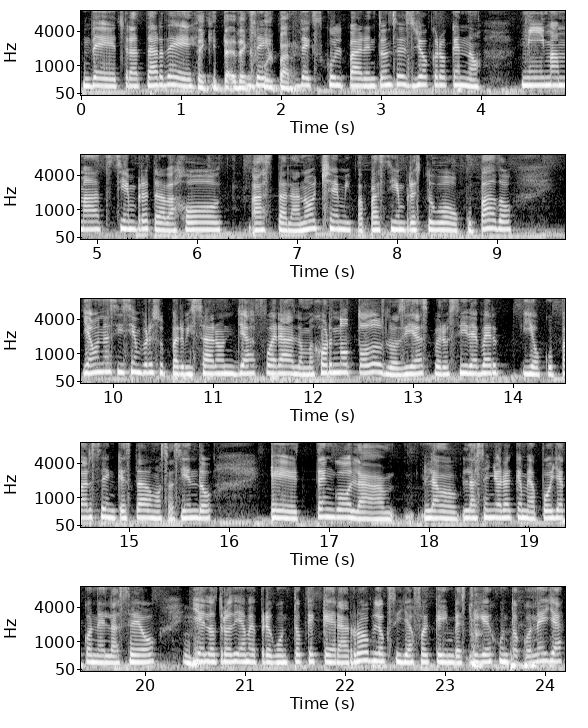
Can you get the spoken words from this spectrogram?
de tratar de... De de exculpar. de exculpar. Entonces yo creo que no. Mi mamá siempre trabajó hasta la noche, mi papá siempre estuvo ocupado y aún así siempre supervisaron, ya fuera a lo mejor no todos los días, pero sí de ver y ocuparse en qué estábamos haciendo. Eh, tengo la, la, la señora que me apoya con el aseo y el otro día me preguntó que qué era Roblox y ya fue que investigué junto con ella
